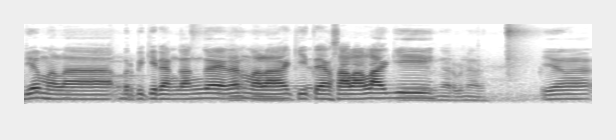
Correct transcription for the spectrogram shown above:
dia malah berpikir yang enggak enggak ya kan malah kita yang salah lagi Benar, benar. ya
